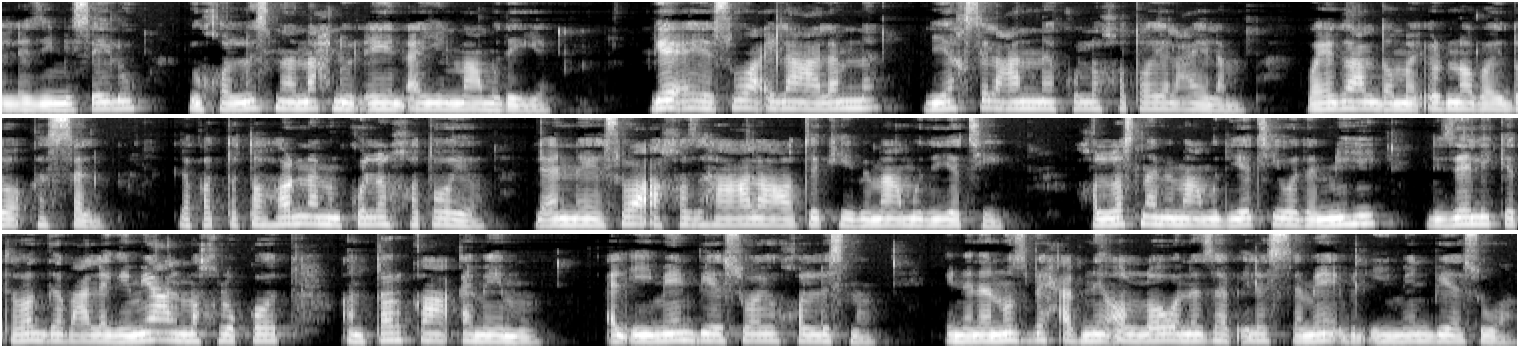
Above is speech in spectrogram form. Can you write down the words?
الذي مثاله يخلصنا نحن الآن أي المعمودية جاء يسوع إلى عالمنا ليغسل عنا كل خطايا العالم ويجعل ضمائرنا بيضاء كالثلج. لقد تطهرنا من كل الخطايا لأن يسوع أخذها على عاتقه بمعموديته خلصنا بمعموديته ودمه لذلك يتوجب على جميع المخلوقات أن تركع أمامه. الإيمان بيسوع يخلصنا. إننا نصبح أبناء الله ونذهب إلى السماء بالإيمان بيسوع.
